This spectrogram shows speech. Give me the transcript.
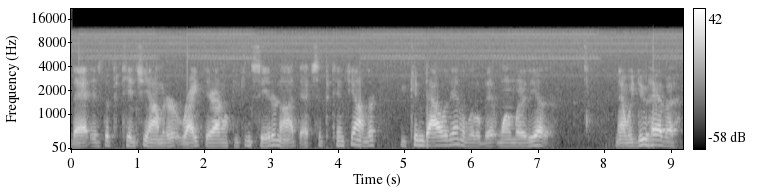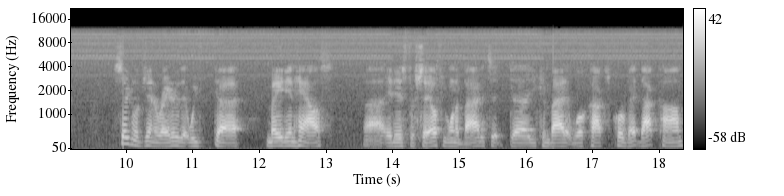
that is the potentiometer right there. I don't know if you can see it or not. That's the potentiometer. You can dial it in a little bit one way or the other. Now we do have a signal generator that we've uh, made in-house uh, it is for sale if you want to buy it. It's at uh, you can buy it at WillcoxCorvette.com.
